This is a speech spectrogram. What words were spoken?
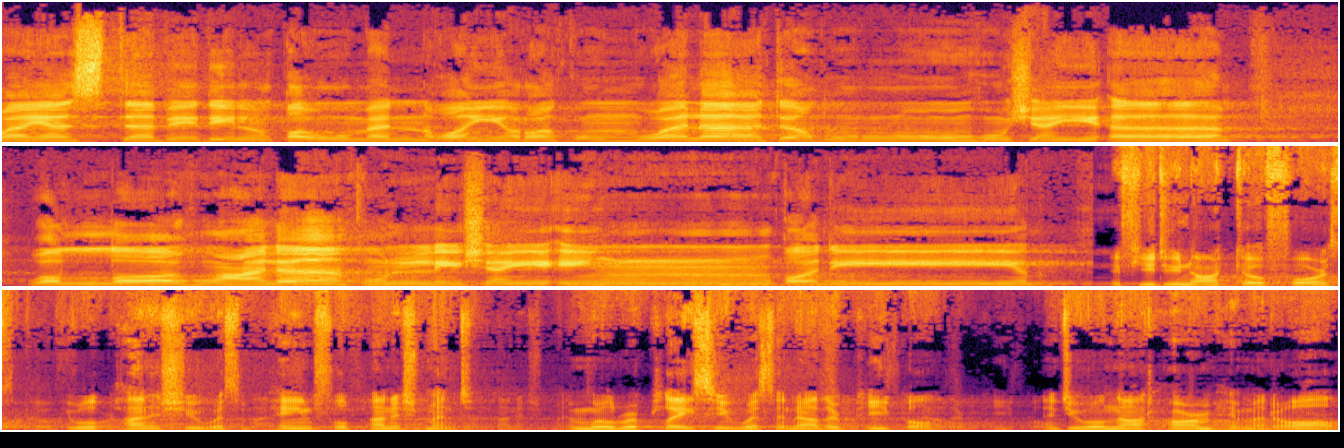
ويستبدل قوما غيركم ولا تضروه شيئا والله على كل شيء قدير If you do not go forth, he will punish you with a painful punishment and will replace you with another people and you will not harm him at all.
